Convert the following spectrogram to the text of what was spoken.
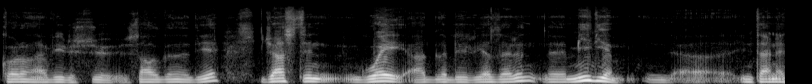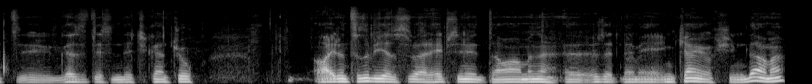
koronavirüsü salgını diye Justin Guay adlı bir yazarın e, Medium internet e, gazetesinde çıkan çok ayrıntılı bir yazısı var. Hepsini tamamını e, özetlemeye imkan yok şimdi ama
